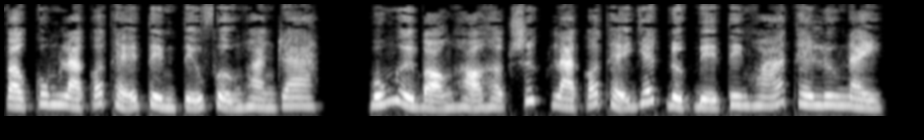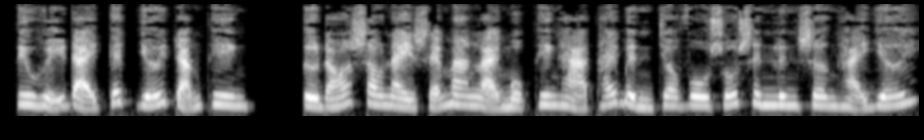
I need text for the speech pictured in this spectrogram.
vào cung là có thể tìm Tiểu Phượng Hoàng ra, bốn người bọn họ hợp sức là có thể giết được địa tiên hóa thê lương này, tiêu hủy đại kết giới trảm thiên, từ đó sau này sẽ mang lại một thiên hạ thái bình cho vô số sinh linh sơn hải giới.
